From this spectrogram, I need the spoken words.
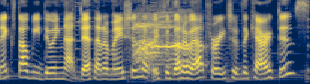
Next, I'll be doing that death animation that we forgot about for each of the characters.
